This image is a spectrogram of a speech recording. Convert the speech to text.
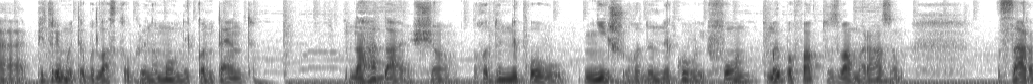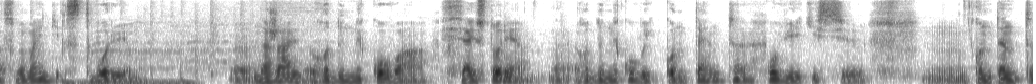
Е, підтримуйте, будь ласка, україномовний контент. Нагадаю, що годинникову ніж, годинниковий фон ми по факту з вами разом зараз в моменті створюємо. Е, На жаль, годинникова вся історія, е, годинниковий контент, кові якісь е, контент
